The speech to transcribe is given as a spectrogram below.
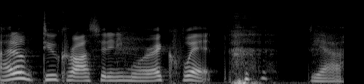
I don't do CrossFit anymore. I quit. Yeah,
